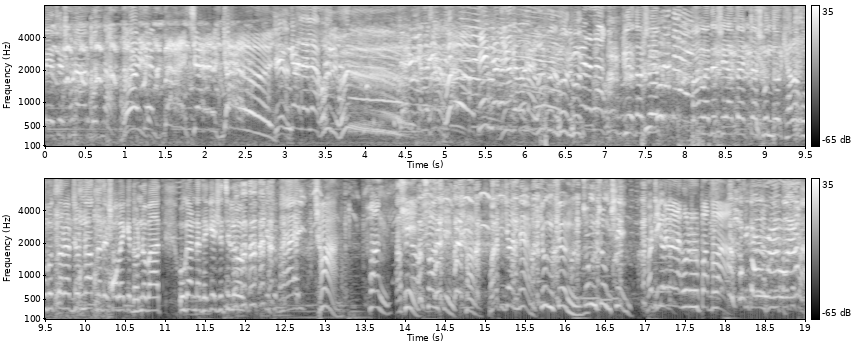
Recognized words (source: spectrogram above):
পেয়েছে সোনার বদনা হুর, খেলা উপভোগ করার জন্য আপনাদের সবাইকে ধন্যবাদ। উগান্ডা থেকে এসেছিল কিছু ভাই। ছং ফং ছি আপনার সং সিং হোয়াট ইজ ইওর নেম চুং চুং চুং চুং সিং হোয়াট ইজ টিংলা হুরুর পাতলা ঠিকানা হলো পাপা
